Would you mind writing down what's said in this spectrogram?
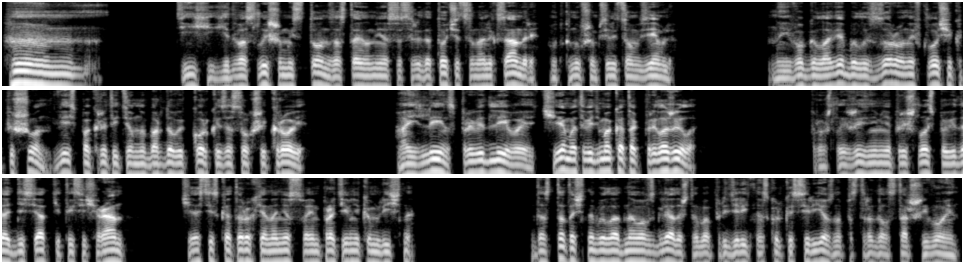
Хм... Тихий, едва слышимый стон заставил меня сосредоточиться на Александре, уткнувшемся лицом в землю. На его голове был изорванный в клочья капюшон, весь покрытый темно-бордовой коркой засохшей крови. Айлин, справедливая, чем эта ведьмака так приложила? В прошлой жизни мне пришлось повидать десятки тысяч ран, часть из которых я нанес своим противникам лично. Достаточно было одного взгляда, чтобы определить, насколько серьезно пострадал старший воин.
